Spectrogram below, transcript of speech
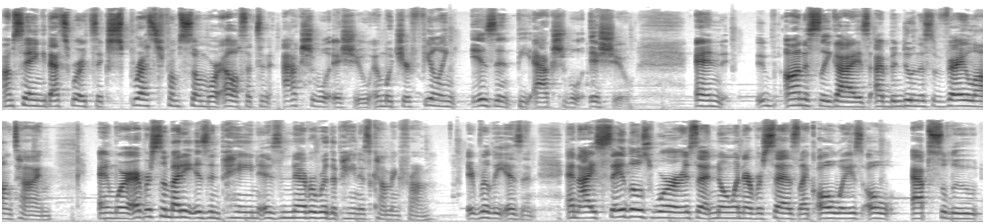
I'm saying that's where it's expressed from somewhere else. That's an actual issue, and what you're feeling isn't the actual issue. And honestly, guys, I've been doing this a very long time, and wherever somebody is in pain is never where the pain is coming from. It really isn't. And I say those words that no one ever says, like always, oh, absolute,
